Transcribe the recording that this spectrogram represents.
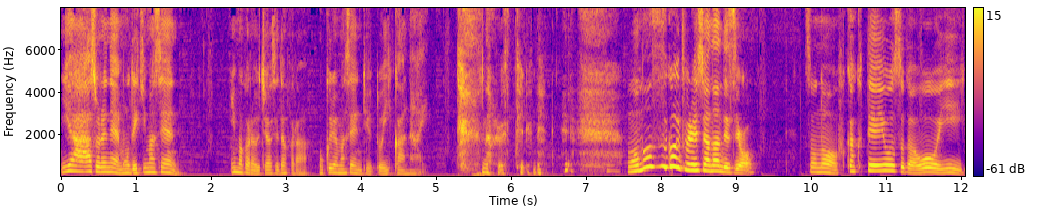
いやーそれねもうできません。今から打ち合わせだから遅れませんって言うと行かない。っ てなるっていうね。ものすごいプレッシャーなんですよ。その不確定要素が多い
